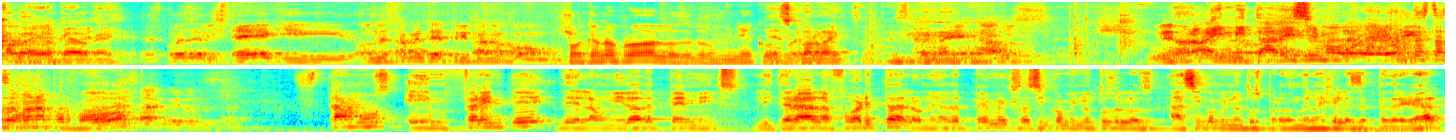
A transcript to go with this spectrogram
Ok, ok, ok. Después de bistec y honestamente de tripa no como mucho. ¿Por qué no he probado los de los muñecos? Es güey? correcto, es correcto. No, no, invitadísimo, güey. Vente esta semana, por ¿Dónde favor. están, güey? ¿Dónde están? Estamos enfrente de la unidad de Pemex, literal, afuera de la unidad de Pemex, a cinco minutos de los, a cinco minutos, perdón, del Ángeles de Pedregal,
